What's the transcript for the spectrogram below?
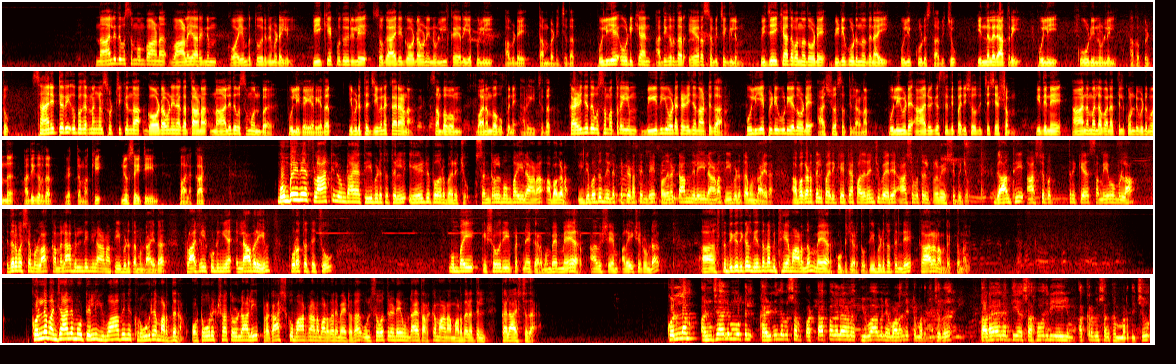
നാല് ദിവസം മുമ്പാണ് വാളയാറിനും കോയമ്പത്തൂരിനുമിടയിൽ പി കെ പുതൂരിലെ സ്വകാര്യ ഗോഡൌണിനുള്ളിൽ കയറിയ പുലി അവിടെ തമ്പടിച്ചത്. പുലിയെ ഓടിക്കാൻ അധികൃതർ ഏറെ ശ്രമിച്ചെങ്കിലും വിജയിക്കാതെ വന്നതോടെ പിടികൂടുന്നതിനായി പുലിക്കൂട് സ്ഥാപിച്ചു. ഇന്നലെ രാത്രി പുലി കൂടിനുള്ളിൽ അകപ്പെട്ടു. സാനിറ്ററി ഉപകരണങ്ങൾ സൂക്ഷിക്കുന്ന ഗോഡൌണിനകത്താണ് നാല് ദിവസം മുൻപ് പുലി കയറിയത്. ഇവിടുത്തെ ജീവനക്കാരാണ് സംഭവം വനം വകുപ്പിനെ അറിയിച്ചത്. കഴിഞ്ഞ ദിവസം അത്രയും ഭീതിയോടെ കഴിഞ്ഞ നാട്ടുകാർ പുലിയെ പിടികൂടിയതോടെ ആശ്വാസത്തിലാണ്. പുലിയുടെ ആരോഗ്യസ്ഥിതി പരിശോധിച്ച ശേഷം ഇതിനെ ആനമല വനത്തിൽ കൊണ്ടുവിടുമെന്ന് അധികൃതർ വ്യക്തമാക്കി. News eighteen Palakkad. മുംബൈയിലെ ഫ്ളാറ്റിലുണ്ടായ തീപിടുത്തത്തിൽ ഏഴ് പേർ മരിച്ചു. സെൻട്രൽ മുംബൈയിലാണ് അപകടം. ഇരുപത് നില കെട്ടിടത്തിന്റെ പതിനെട്ടാം നിലയിലാണ് തീപിടുത്തമുണ്ടായത്. അപകടത്തിൽ പരിക്കേറ്റ പതിനഞ്ച് പേരെ ആശുപത്രിയിൽ പ്രവേശിപ്പിച്ചു. ഗാന്ധി ആശുപത്രിക്ക് സമീപമുള്ള എതിർവശമുള്ള കമല ബിൽഡിംഗിലാണ് തീപിടുത്തമുണ്ടായത്. ഫ്ളാറ്റിൽ കുടുങ്ങിയ എല്ലാവരെയും പുറത്തെത്തിച്ചു മുംബൈ കിഷോരി പട്നേക്കർ. മുംബൈ മേയർ ആ വിഷയം അറിയിച്ചിട്ടുണ്ട്. സ്ഥിതിഗതികൾ നിയന്ത്രണ വിധേയമാണെന്നും മേയർ കൂട്ടിച്ചേർത്തു. തീപിടുത്തത്തിന്റെ കാരണം വ്യക്തമല്ല. കൊല്ലം അഞ്ചാലമൂട്ടിൽ യുവാവിന് ക്രൂരമർദ്ദനം. ഓട്ടോറിക്ഷ തൊഴിലാളി പ്രകാശ് കുമാറിനാണ് മർദ്ദനമേറ്റത്. ഉത്സവത്തിനിടെ ഉണ്ടായ തർക്കമാണ് മർദ്ദനത്തിൽ കലാശിച്ചത്. കൊല്ലം അഞ്ചാലുമൂട്ടിൽ കഴിഞ്ഞ ദിവസം പട്ടാപ്പകലാണ് യുവാവിനെ വളഞ്ഞിട്ട് മർദ്ദിച്ചത്. തടയാനെത്തിയ സഹോദരിയെയും അക്രമി സംഘം മർദ്ദിച്ചു.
